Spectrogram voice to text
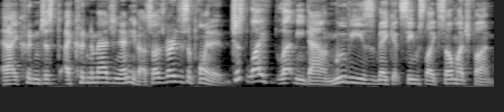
And I couldn't just I couldn't imagine any of that. So I was very disappointed. Just life let me down. Movies make it seems like so much fun.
